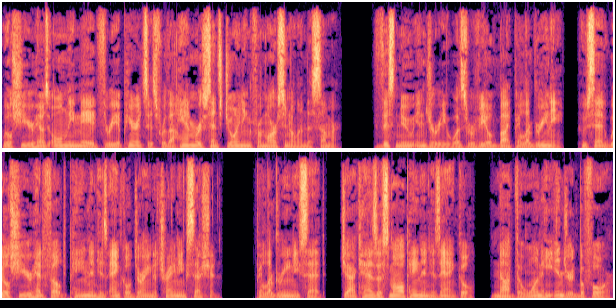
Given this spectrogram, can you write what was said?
Wilshere has only made three appearances for the Hammers since joining from Arsenal in the summer. This new injury was revealed by Pellegrini, who said Wilshere had felt pain in his ankle during a training session. Pellegrini said, Jack has a small pain in his ankle, not the one he injured before.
